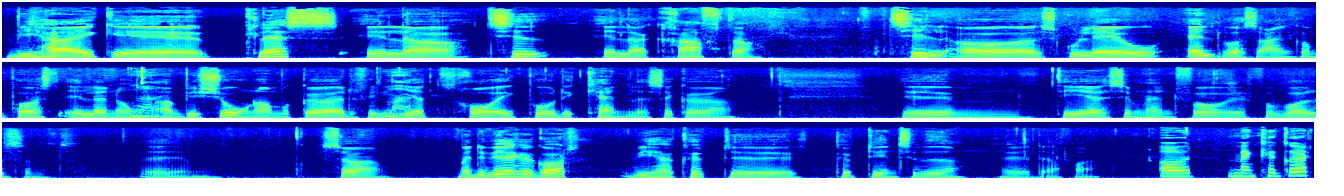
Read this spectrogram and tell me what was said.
vi har ikke øh, plads eller tid eller kræfter til at skulle lave alt vores egen kompost, eller nogen Nej. ambition om at gøre det, fordi Nej. jeg tror ikke på, at det kan lade sig gøre. Øhm, det er simpelthen for, øh, for voldsomt. Øhm, så, men det virker godt. Vi har købt, øh, købt det indtil videre øh, derfra. Og man kan godt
